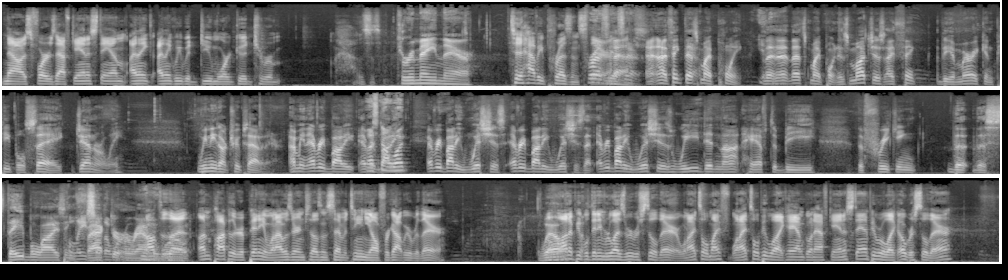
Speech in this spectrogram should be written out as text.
Now, as far as Afghanistan, I think I think we would do more good to rem- this is to remain there. to have a presence, Presence there. Yes. And I think that's my point. That- that- that's my point. As much as I think the American people say generally we need our troops out of there. I mean, everybody, That's not everybody, what- everybody wishes, everybody wishes that. Everybody wishes we did not have to be the freaking the the stabilizing Police of the factor world. around Not the to world. that unpopular opinion. When I was there in 2017, y'all forgot we were there. Well, a lot of people didn't even realize we were still there. When I told my when I told people like, "Hey, I'm going to Afghanistan," people were like, "Oh, we're still there."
